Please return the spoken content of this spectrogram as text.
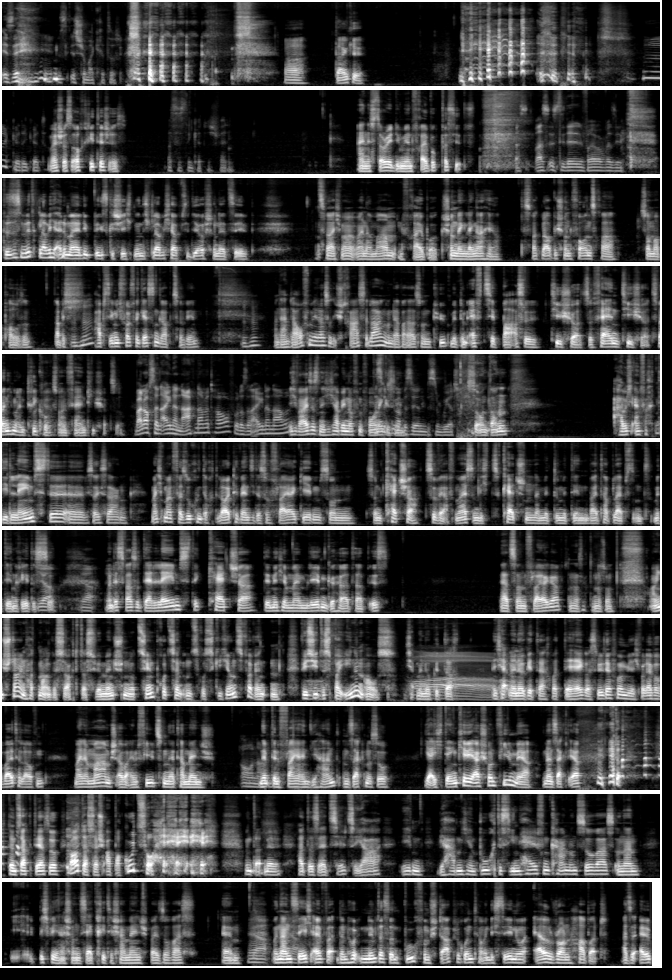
Ist, ist, ist schon mal kritisch. Ah, danke. oh Gott, oh Gott. Weißt du, was auch kritisch ist? Was ist denn kritisch, Ferdi? Eine Story, die mir in Freiburg passiert ist. Was, was ist dir denn in Freiburg passiert? Das ist mit, glaube ich, eine meiner Lieblingsgeschichten und ich glaube, ich habe sie dir auch schon erzählt. Und zwar, ich war mit meiner Mom in Freiburg, schon läng- länger her. Das war, glaube ich, schon vor unserer Sommerpause. Aber ich Mhm. habe es irgendwie voll vergessen gehabt zu erwähnen. Mhm. Und dann laufen wir da so die Straße lang und da war da so ein Typ mit dem FC Basel T-Shirt, so Fan-T-Shirt. Es war nicht mal ein Trikot, Okay. es war ein Fan-T-Shirt so. War da auch sein eigener Nachname drauf oder sein eigener Name? Ich weiß es nicht, ich habe ihn nur von das vorne finde ich immer gesehen. ein bisschen, ein bisschen weird. So, und dann habe ich einfach die lameste, äh, wie soll ich sagen, manchmal versuchen doch Leute, wenn sie da so Flyer geben, so einen so einen Catcher zu werfen, weißt du, um dich zu catchen, damit du mit denen weiterbleibst und mit denen redest. Ja. So. Ja. Und das war so der lameste Catcher, den ich in meinem Leben gehört habe, ist, er hat so einen Flyer gehabt und er sagte nur so, Einstein hat mal gesagt, dass wir Menschen nur 10% unseres Gehirns verwenden. Wie sieht Oh. es bei Ihnen aus? Ich habe mir nur gedacht, Oh. ich habe mir nur gedacht, what the heck, was will der von mir? Ich wollte einfach weiterlaufen. Meine Mom ist aber ein viel zu netter Mensch. Oh. Nimmt den Flyer in die Hand und sagt nur so, ja, ich denke ja schon viel mehr. Und dann sagt er, da, dann sagt er so, ja, das ist aber gut so. und dann äh, hat er so erzählt, so, ja, eben, wir haben hier ein Buch, das Ihnen helfen kann und sowas. Und dann, ich bin ja schon ein sehr kritischer Mensch bei sowas. Ähm, ja. und dann ja. sehe ich einfach, dann nimmt er so ein Buch vom Stapel runter und ich sehe nur L. Ron Hubbard. Also L.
